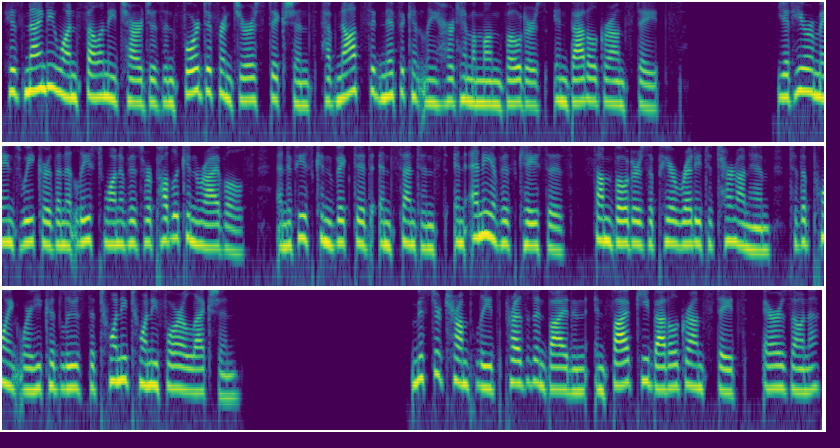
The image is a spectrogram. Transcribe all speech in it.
His 91 felony charges in four different jurisdictions have not significantly hurt him among voters in battleground states. Yet he remains weaker than at least one of his Republican rivals, and if he's convicted and sentenced in any of his cases, some voters appear ready to turn on him, to the point where he could lose the 2024 election. Mr. Trump leads President Biden in five key battleground states Arizona,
